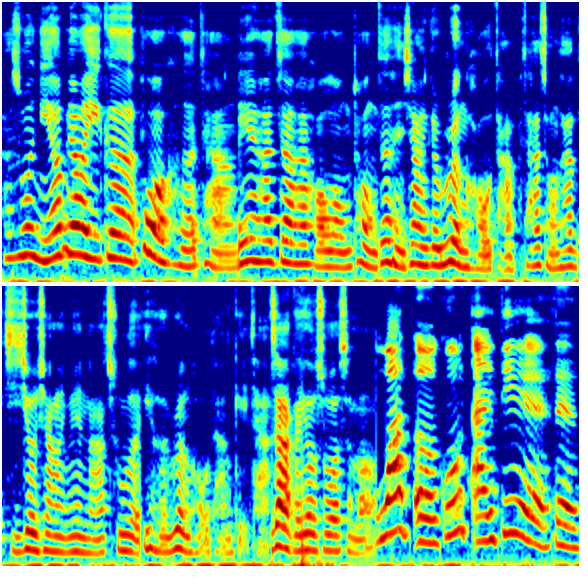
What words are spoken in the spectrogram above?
她说：“你要不要一个薄荷糖？”因为他知道他喉咙痛，这很像一个润喉糖。他从他的急救箱里面拿出了一盒润喉糖给他。Zack 又说什么 What a good idea! said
